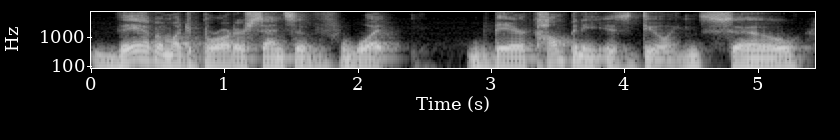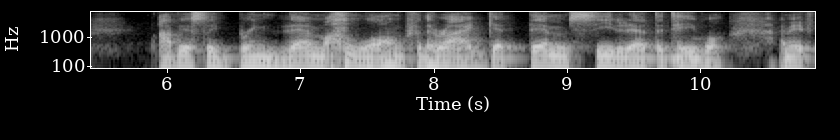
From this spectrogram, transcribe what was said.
they have a much broader sense of what their company is doing. So obviously bring them along for the ride, get them seated at the mm-hmm. table. I mean, if,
